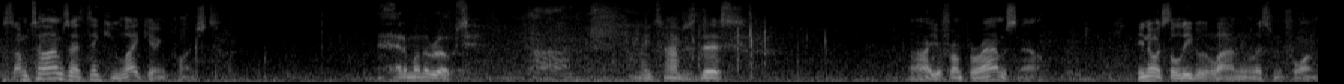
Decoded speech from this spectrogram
Sometimes I think you like getting punched. I had him on the ropes. How many times is this? Ah, you're from Paramus now. You know it's illegal to lie on the enlistment form.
